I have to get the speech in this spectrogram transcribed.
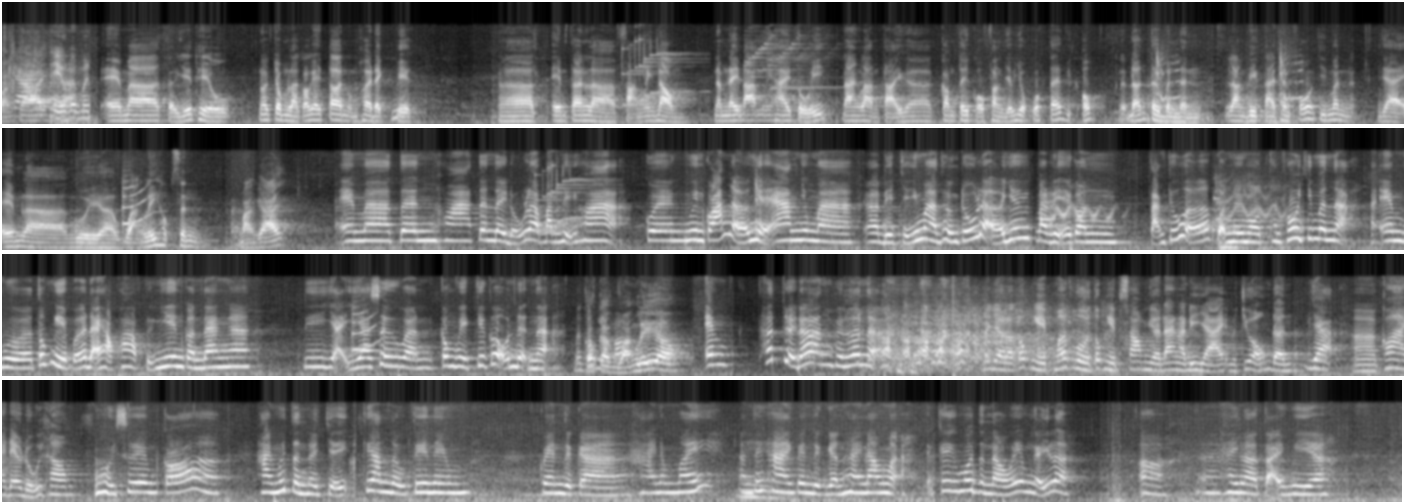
bạn trai thiệu về mình Em à, tự giới thiệu, nói chung là có cái tên cũng hơi đặc biệt. À, em tên là Phạm Văn Đồng, năm nay 32 tuổi, đang làm tại à, công ty cổ phần giáo dục quốc tế Việt Úc, đến từ Bình Định, làm việc tại thành phố Hồ Chí Minh. Và em là người à, quản lý học sinh. bạn gái Em à, tên Hoa, tên đầy đủ là Bành Thị Hoa Quê nguyên quán là ở Nghệ An nhưng mà à, địa chỉ mà thường trú là ở dưới Bà Rịa còn tạm trú ở quận 11 thành phố Hồ Chí Minh ạ. Em vừa tốt nghiệp ở Đại học Khoa học Tự nhiên còn đang à, đi dạy gia sư và công việc chưa có ổn định ạ. mình có cần quản lý không Em thích rồi đó anh Quyền Linh ạ. bây giờ là tốt nghiệp mới vừa tốt nghiệp xong giờ đang là đi dạy mà chưa ổn định Dạ. à, có ai đeo đuổi không Hồi xưa em có à, hai mối tình rồi chị. Cái anh đầu tiên em quen được à, hai năm mấy, anh thứ hai quen được gần 2 năm ạ. Cái mối tình đầu ấy em nghĩ là à, à, hay là tại vì à,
